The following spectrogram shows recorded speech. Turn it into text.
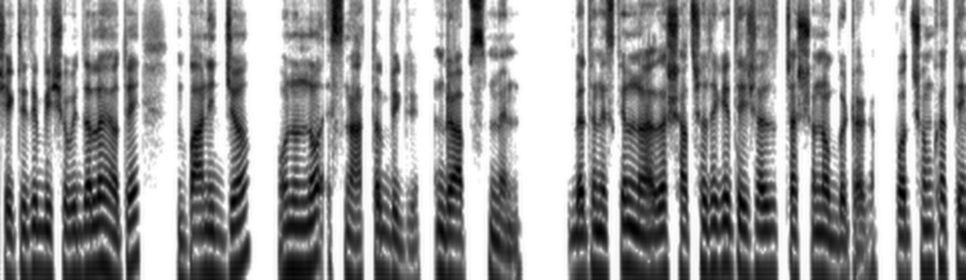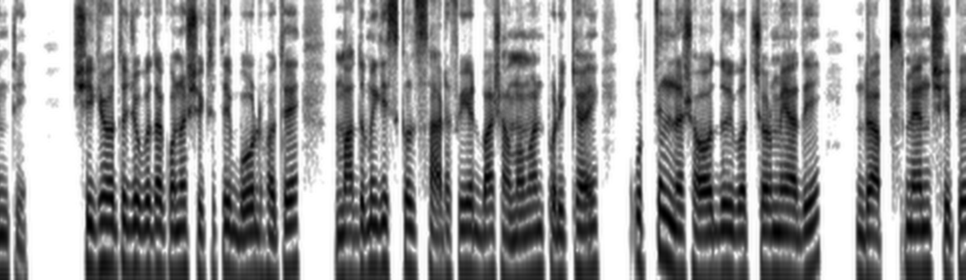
স্বীকৃতি বিশ্ববিদ্যালয় হতে বাণিজ্য অনন্য স্নাতক ডিগ্রি। ড্রাফটসম্যান। বেতন স্কেল নয় হাজার সাতশো থেকে তেইশ হাজার চারশো নব্বই টাকা। পদ সংখ্যা তিনটি। শিক্ষাগত যোগ্যতা কোনো স্বীকৃতি বোর্ড হতে মাধ্যমিক স্কুল সার্টিফিকেট বা সমমান পরীক্ষায় উত্তীর্ণ সহ দুই বছর মেয়াদী ড্রাফটসম্যানশিপে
